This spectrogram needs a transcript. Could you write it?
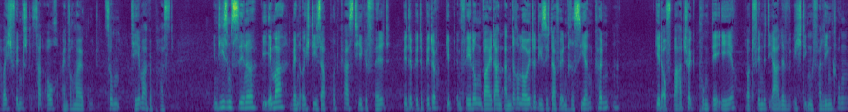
Aber ich finde, das hat auch einfach mal gut zum Thema gepasst. In diesem Sinne, wie immer, wenn euch dieser Podcast hier gefällt, bitte, bitte, bitte, gebt Empfehlungen weiter an andere Leute, die sich dafür interessieren könnten. Geht auf bartrack.de, dort findet ihr alle wichtigen Verlinkungen,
